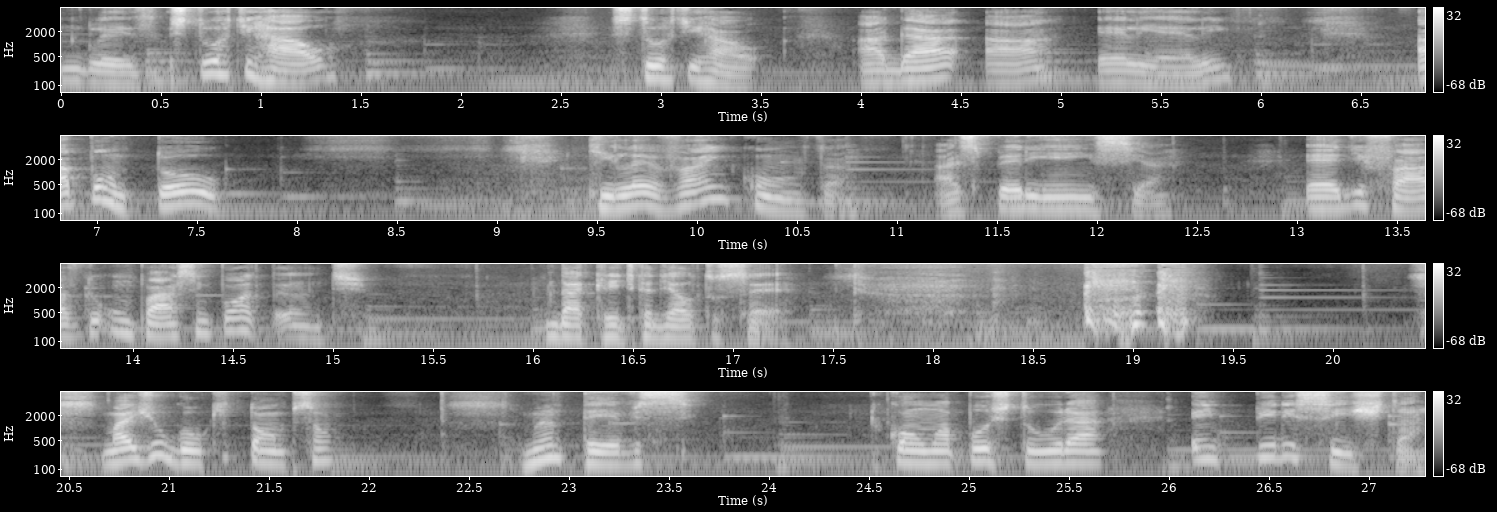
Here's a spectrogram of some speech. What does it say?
ingleses. Stuart Hall, Stuart Hall, H-A-L-L, apontou que levar em conta a experiência é de fato um passo importante da crítica de Althusser. Mas julgou que Thompson manteve-se com uma postura empiricista.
